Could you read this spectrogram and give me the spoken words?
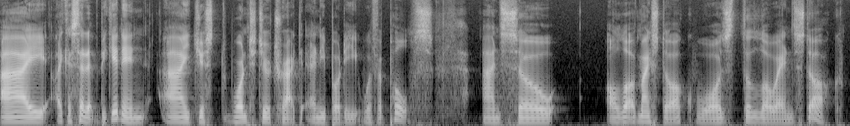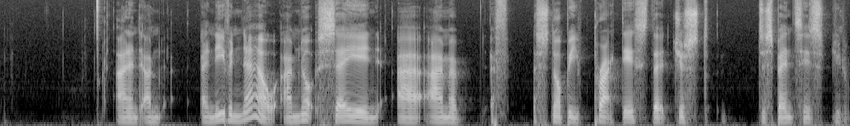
I, like I said at the beginning, I just wanted to attract anybody with a pulse. And so a lot of my stock was the low end stock and I'm and even now I'm not saying uh, I'm a, snobby practice that just dispenses you know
